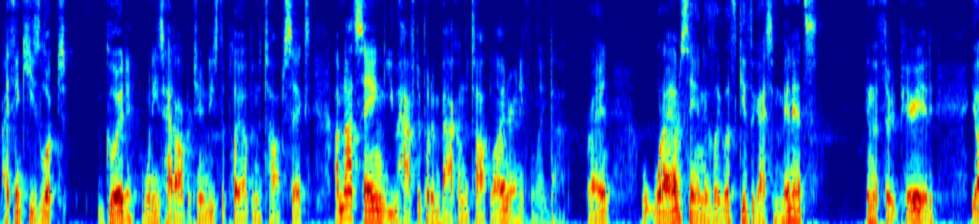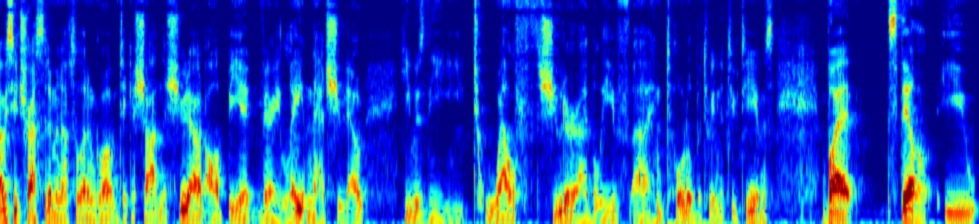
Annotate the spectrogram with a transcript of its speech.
I think he's looked good when he's had opportunities to play up in the top six. I'm not saying you have to put him back on the top line or anything like that, right? What I am saying is like let's give the guy some minutes in the third period you obviously trusted him enough to let him go out and take a shot in the shootout, albeit very late in that shootout. He was the 12th shooter, I believe, uh, in total between the two teams. But still, you,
